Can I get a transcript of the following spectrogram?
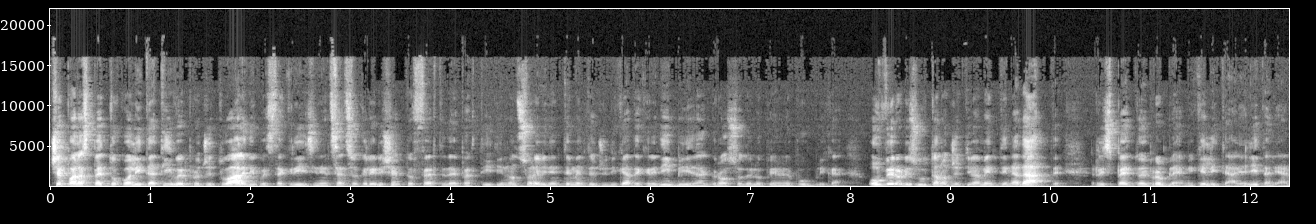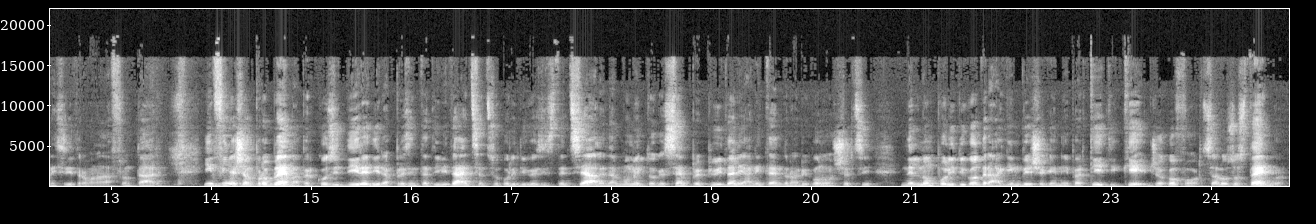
C'è poi l'aspetto qualitativo e progettuale di questa crisi, nel senso che le ricette offerte dai partiti non sono evidentemente giudicate credibili dal grosso dell'opinione pubblica, ovvero risultano oggettivamente inadatte rispetto ai problemi che l'Italia e gli italiani si ritrovano ad affrontare. Infine c'è un problema, per così dire, di rappresentatività in senso politico esistenziale, dal momento che sempre più italiani tendono a riconoscersi nel non politico Draghi invece che nei partiti che, gioco forza, lo sostengono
